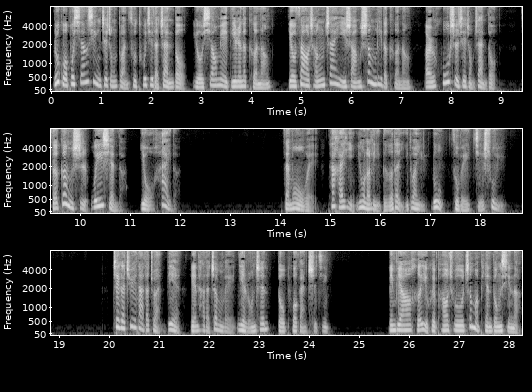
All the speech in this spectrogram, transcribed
如果不相信这种短促突击的战斗有消灭敌人的可能，有造成战役上胜利的可能，而忽视这种战斗，则更是危险的、有害的。在末尾，他还引用了李德的一段语录作为结束语。这个巨大的转变，连他的政委聂荣臻都颇感吃惊。林彪何以会抛出这么篇东西呢？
